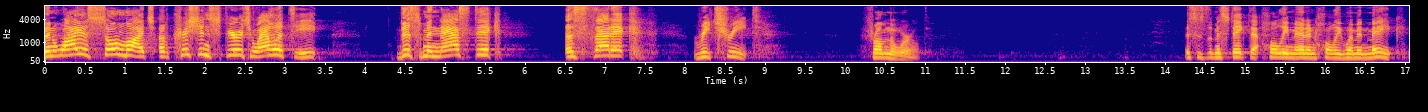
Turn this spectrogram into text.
Then why is so much of Christian spirituality this monastic, ascetic retreat from the world? This is the mistake that holy men and holy women make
